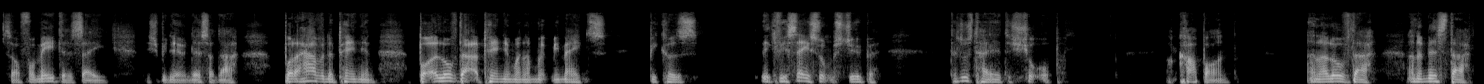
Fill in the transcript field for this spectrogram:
so for me to say they should be doing this or that, but I have an opinion. But I love that opinion when I'm with my mates because like if you say something stupid, they'll just tell you to shut up or cop on. And I love that. And I miss that.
